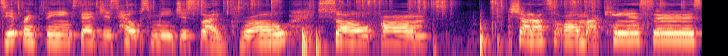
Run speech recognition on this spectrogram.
different things that just helps me just like grow. So, um, Shout out to all my cancers.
